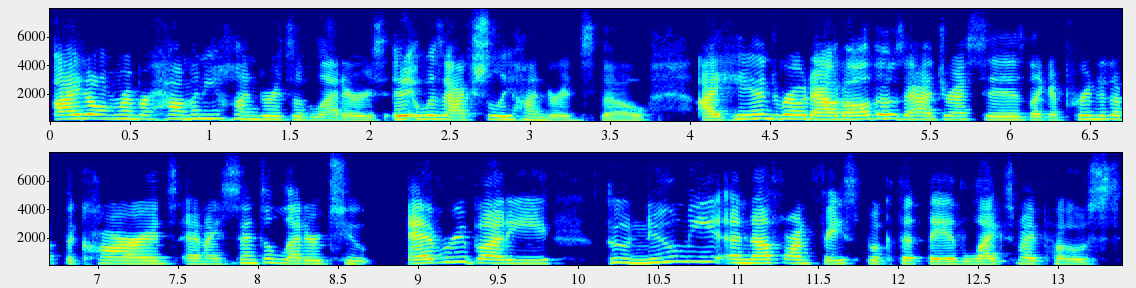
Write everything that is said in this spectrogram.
I don't remember how many hundreds of letters. It was actually hundreds, though. I hand wrote out all those addresses, like I printed up the cards, and I sent a letter to everybody who knew me enough on Facebook that they had liked my post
